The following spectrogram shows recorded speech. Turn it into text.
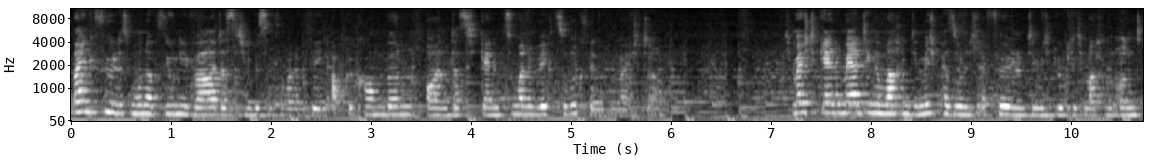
Mein Gefühl des Monats Juni war, dass ich ein bisschen von meinem Weg abgekommen bin und dass ich gerne zu meinem Weg zurückfinden möchte. Ich möchte gerne mehr Dinge machen, die mich persönlich erfüllen und die mich glücklich machen und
